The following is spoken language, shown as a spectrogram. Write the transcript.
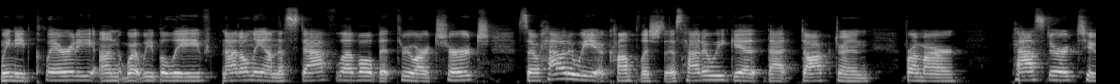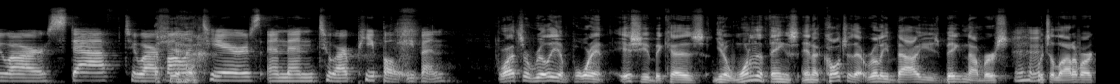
We need clarity on what we believe, not only on the staff level, but through our church. So, how do we accomplish this? How do we get that doctrine from our pastor to our staff to our Yeah. volunteers and then to our people, even? Well, that's a really important issue because, you know, one of the things in a culture that really values big numbers, Mhm. which a lot of our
